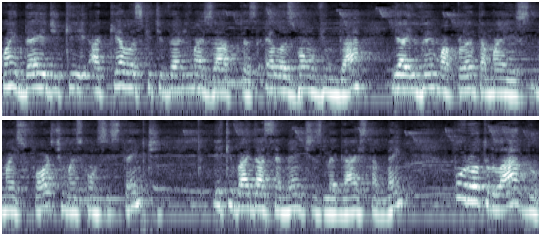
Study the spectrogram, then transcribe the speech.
com a ideia de que aquelas que tiverem mais aptas, elas vão vingar, e aí vem uma planta mais, mais forte, mais consistente, e que vai dar sementes legais também. Por outro lado,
